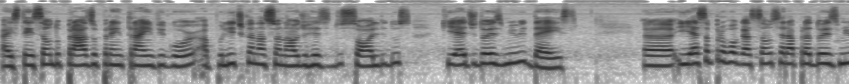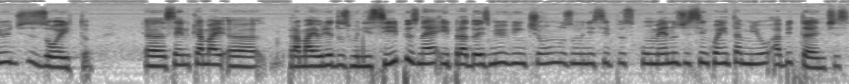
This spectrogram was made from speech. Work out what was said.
a extensão do prazo para entrar em vigor a Política Nacional de Resíduos Sólidos, que é de 2010. Uh, ah, e essa prorrogação será para 2018, uh, sendo que uh, para a maioria dos municípios, né, e para 2021 nos municípios com menos de 50 mil habitantes.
